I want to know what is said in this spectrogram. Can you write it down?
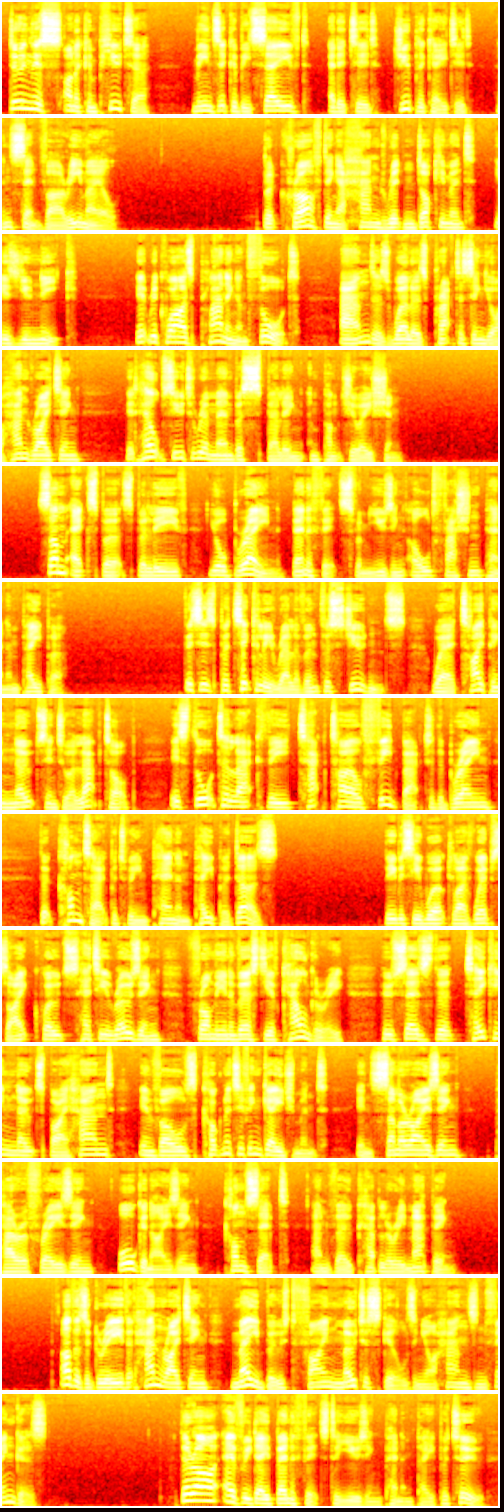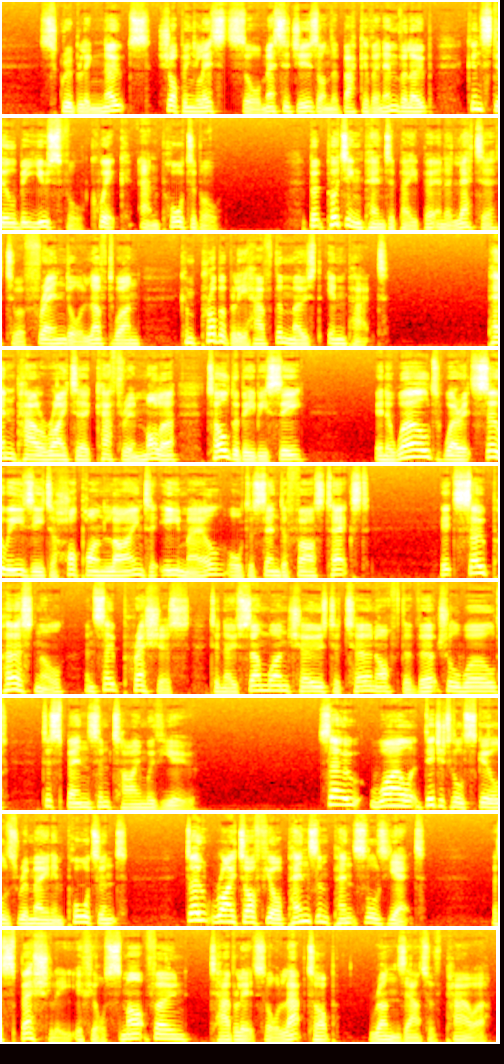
Doing this on a computer means it could be saved, edited, duplicated, and sent via email. But crafting a handwritten document is unique. It requires planning and thought, and as well as practicing your handwriting, it helps you to remember spelling and punctuation. Some experts believe your brain benefits from using old fashioned pen and paper. This is particularly relevant for students, where typing notes into a laptop is thought to lack the tactile feedback to the brain that contact between pen and paper does. BBC Work Life website quotes Hetty Roessingh from the University of Calgary, who says that taking notes by hand involves cognitive engagement in summarizing, paraphrasing, organising, concept, and vocabulary mapping. Others agree that handwriting may boost fine motor skills in your hands and fingers. There are everyday benefits to using pen and paper too. Scribbling notes, shopping lists, or messages on the back of an envelope can still be useful, quick, and portable. But putting pen to paper in a letter to a friend or loved one can probably have the most impact. Pen pal writer Catherine Moller told the BBC in a world where it's so easy to hop online to email or to send a fast text, it's so personal and so precious to know someone chose to turn off the virtual world to spend some time with you. So, while digital skills remain important, don't write off your pens and pencils yet, especially if your smartphone, tablet, or laptop runs out of power.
